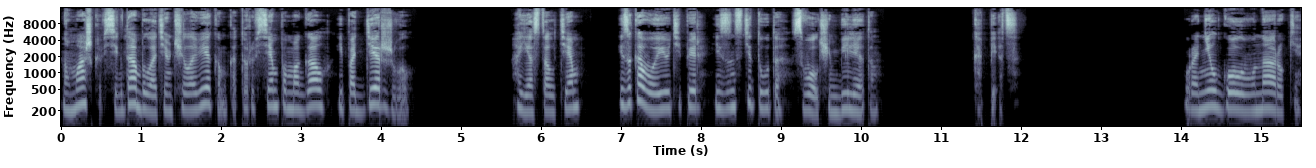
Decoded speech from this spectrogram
но Машка всегда была тем человеком, который всем помогал и поддерживал. А я стал тем, и за кого ее теперь из института с волчьим билетом? Капец. Уронил голову на руки.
